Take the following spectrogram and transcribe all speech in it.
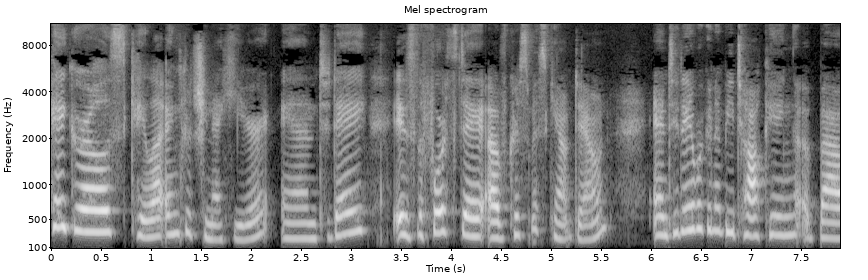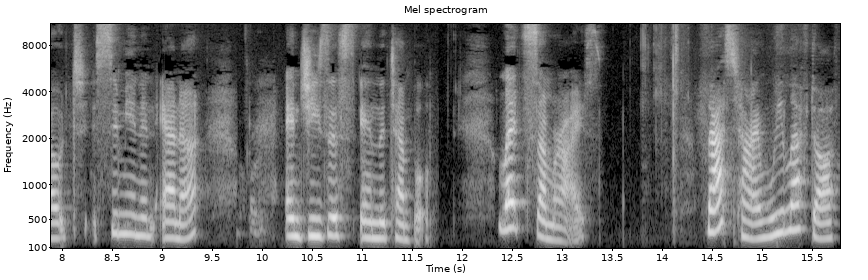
Hey girls, Kayla and Katrina here, and today is the fourth day of Christmas Countdown, and today we're going to be talking about Simeon and Anna and Jesus in the temple. Let's summarize. Last time we left off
